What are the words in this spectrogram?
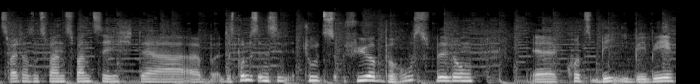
2022 der, äh, des Bundesinstituts für Berufsbildung, äh, kurz BIBB,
